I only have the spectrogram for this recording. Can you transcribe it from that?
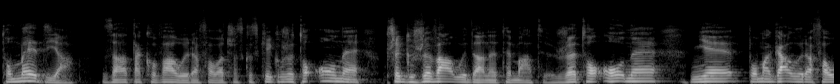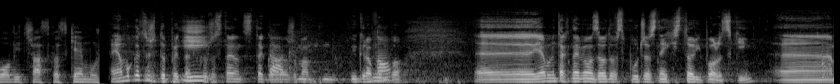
to media zaatakowały Rafała Trzaskowskiego, że to one przegrzewały dane tematy, że to one nie pomagały Rafałowi Trzaskowskiemu. A ja mogę coś dopytać, I- korzystając z tego, tak. że mam mikrofon, No. bo e, ja bym tak nawiązał do współczesnej historii Polski. E,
